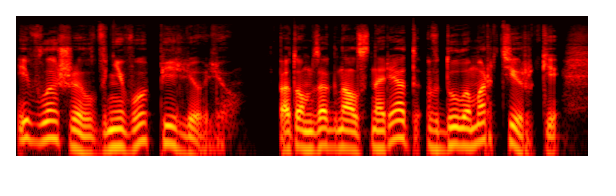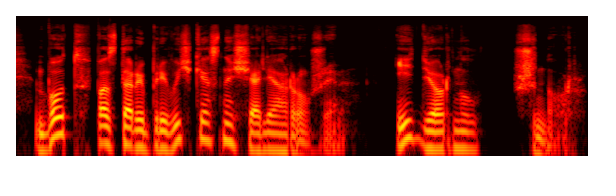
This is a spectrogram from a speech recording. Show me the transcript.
и вложил в него пилюлю. Потом загнал снаряд в дуло мортирки, бот по старой привычке оснащали оружием, и дернул шнур.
